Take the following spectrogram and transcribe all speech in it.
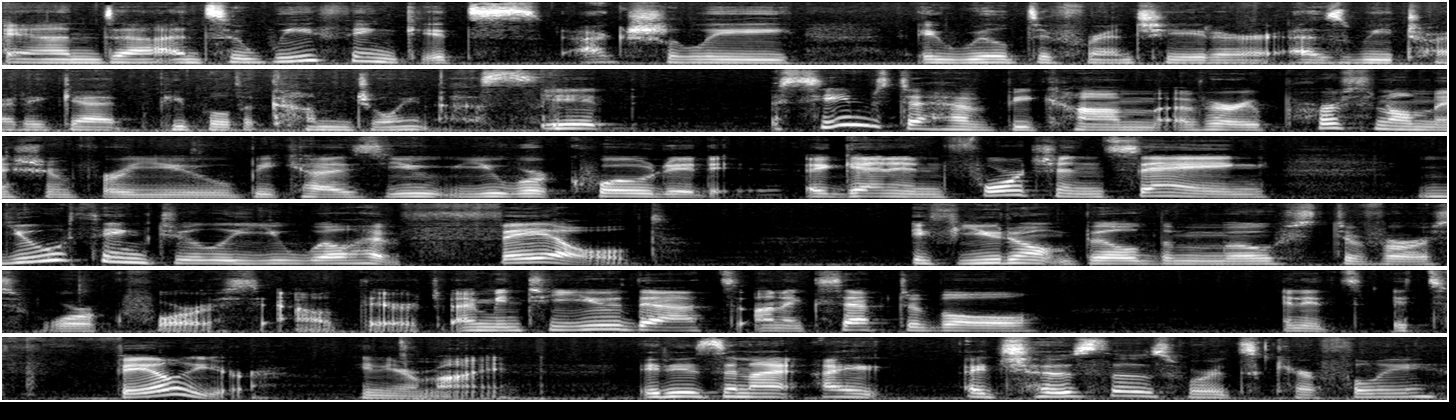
And, uh, and so we think it's actually a real differentiator as we try to get people to come join us. It seems to have become a very personal mission for you because you, you were quoted again in Fortune saying, You think, Julie, you will have failed if you don't build the most diverse workforce out there. I mean, to you, that's unacceptable and it's, it's failure in your mind. It is, and I, I, I chose those words carefully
